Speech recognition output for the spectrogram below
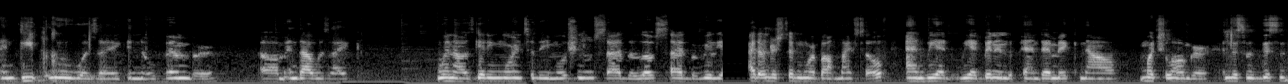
and deep blue was like in november. Um, and that was like when i was getting more into the emotional side the love side but really I'd understood more about myself, and we had we had been in the pandemic now much longer, and this was this is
